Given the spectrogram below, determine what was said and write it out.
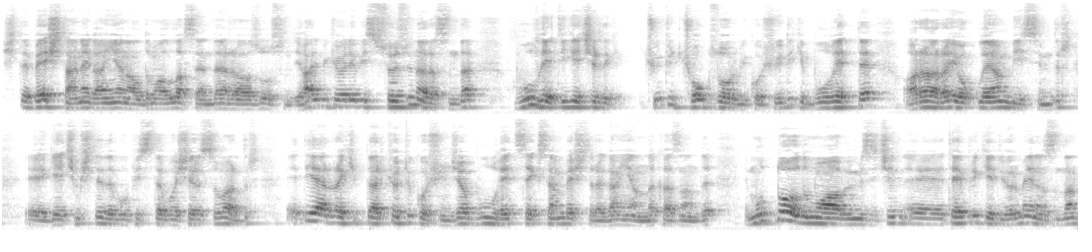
işte 5 tane ganyan aldım Allah senden razı olsun diye. Halbuki öyle bir sözün arasında Bullhead'i geçirdik. Çünkü çok zor bir koşuydu ki Bullhead'de ara ara yoklayan bir isimdir. Ee, geçmişte de bu pistte başarısı vardır. E, diğer rakipler kötü koşunca Bullhead 85 lira ganyanla kazandı. E, mutlu oldum o abimiz için. E, tebrik ediyorum. En azından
